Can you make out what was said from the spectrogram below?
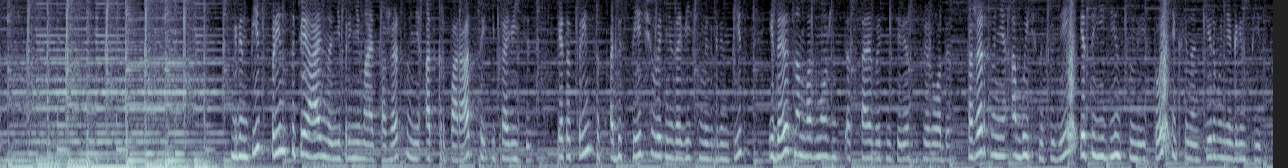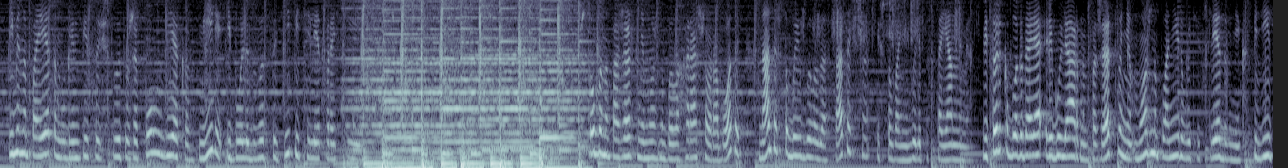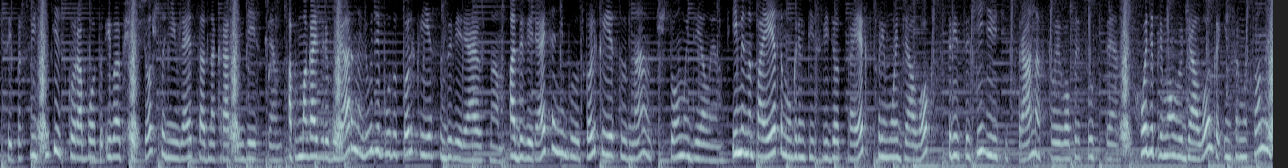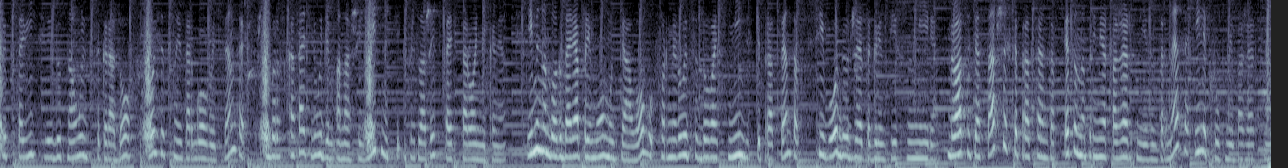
Greenpeace принципиально не принимает пожертвования от корпораций и правительств. Этот принцип обеспечивает независимость Greenpeace и дает нам возможность отстаивать интересы природы. Пожертвования обычных людей – это единственный источник финансирования Greenpeace. Именно поэтому Greenpeace существует уже полвека в мире и более 25 лет в России. Чтобы на пожертвования можно было хорошо работать, надо, чтобы их было достаточно и чтобы они были постоянными. Ведь только благодаря регулярным пожертвованиям можно планировать исследования, экспедиции, просветительскую работу и вообще все, что не является однократным действием. А помогать регулярно люди будут только если доверяют нам. А доверять они будут только если знают, что мы делаем. Именно поэтому Greenpeace ведет проект «Прямой диалог» в 39 странах своего присутствия. В ходе прямого диалога информационные представители представители идут на улицы городов, офисные и торговые центры, чтобы рассказать людям о нашей деятельности и предложить стать сторонниками. Именно благодаря прямому диалогу формируется до 80% всего бюджета Greenpeace в мире. 20 оставшихся процентов – это, например, пожертвования из интернета или крупные пожертвования.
